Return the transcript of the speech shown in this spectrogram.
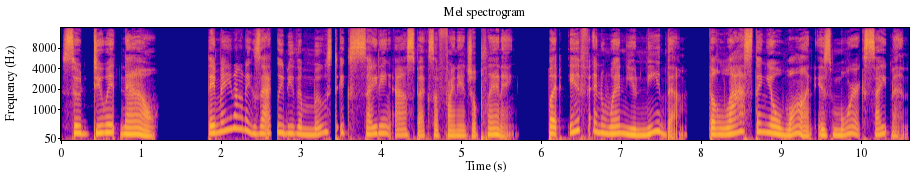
So do it now. They may not exactly be the most exciting aspects of financial planning, but if and when you need them, the last thing you'll want is more excitement.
